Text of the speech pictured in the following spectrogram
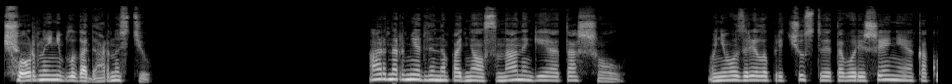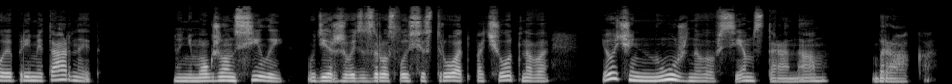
черной неблагодарностью. Арнер медленно поднялся на ноги и отошел. У него зрело предчувствие того решения, какое примет Арнейд, но не мог же он силой удерживать взрослую сестру от почетного и очень нужного всем сторонам брака.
